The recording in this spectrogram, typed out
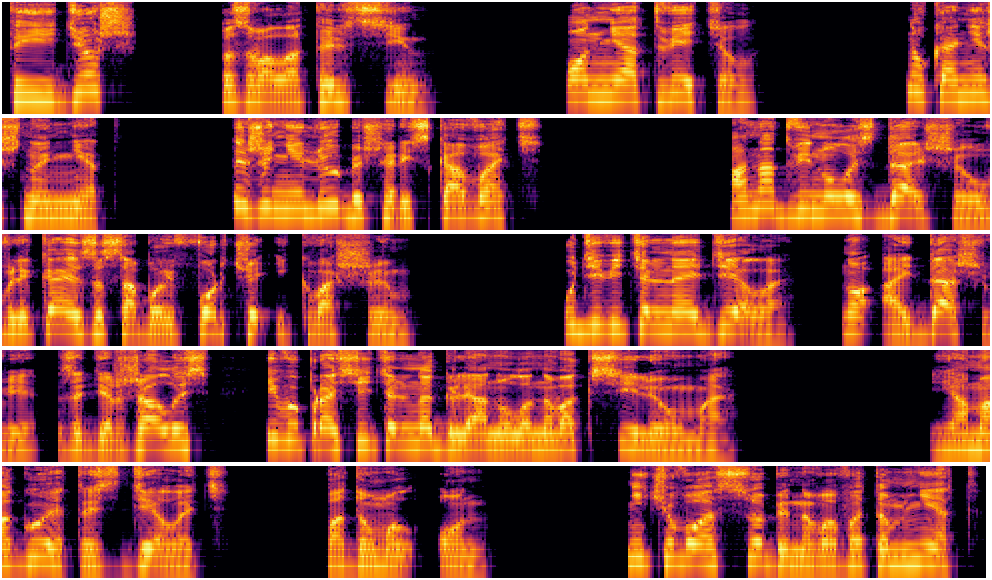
«Ты идешь?» – позвала Тельсин. Он не ответил. «Ну, конечно, нет. Ты же не любишь рисковать». Она двинулась дальше, увлекая за собой Форча и Квашим. Удивительное дело, но Айдашви задержалась и вопросительно глянула на Ваксилиума. «Я могу это сделать», — подумал он. «Ничего особенного в этом нет».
